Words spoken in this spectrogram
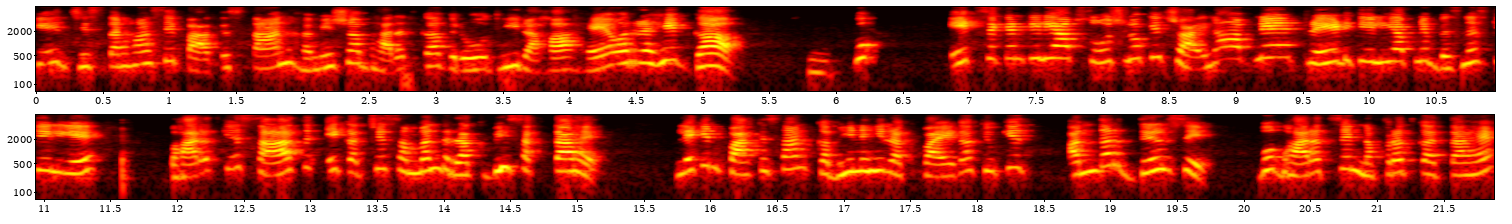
कि जिस तरह से पाकिस्तान हमेशा भारत का विरोधी रहा है और रहेगा एक सेकंड के लिए आप सोच लो कि चाइना अपने ट्रेड के लिए अपने बिज़नेस के लिए भारत के साथ एक अच्छे संबंध रख भी सकता है लेकिन पाकिस्तान कभी नहीं रख पाएगा क्योंकि अंदर दिल से वो भारत से नफरत करता है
